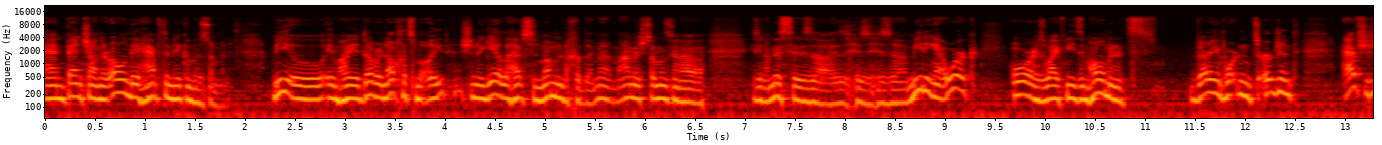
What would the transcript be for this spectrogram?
and bench on their own. They have to make a. Mamish, someone's gonna he's gonna miss his uh, his his uh, meeting at work, or his wife needs him home, and it's very important, it's urgent. So after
